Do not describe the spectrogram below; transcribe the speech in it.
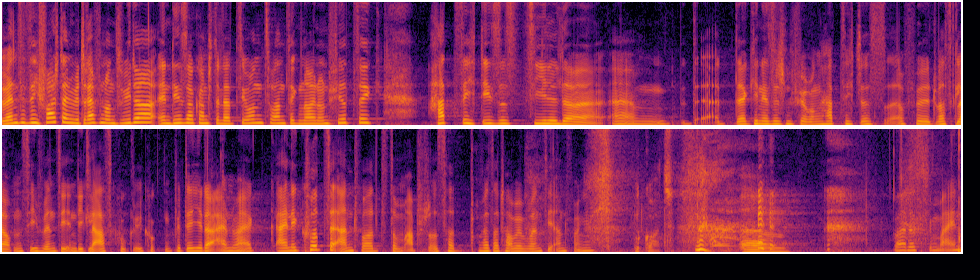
Wenn Sie sich vorstellen, wir treffen uns wieder in dieser Konstellation 2049, hat sich dieses Ziel der, ähm, der, chinesischen Führung, hat sich das erfüllt? Was glauben Sie, wenn Sie in die Glaskugel gucken? Bitte jeder einmal eine kurze Antwort zum Abschluss. Hat Professor Taube, wollen Sie anfangen? Oh Gott. ähm, War das gemein?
